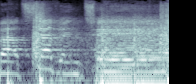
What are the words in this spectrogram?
about 17.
